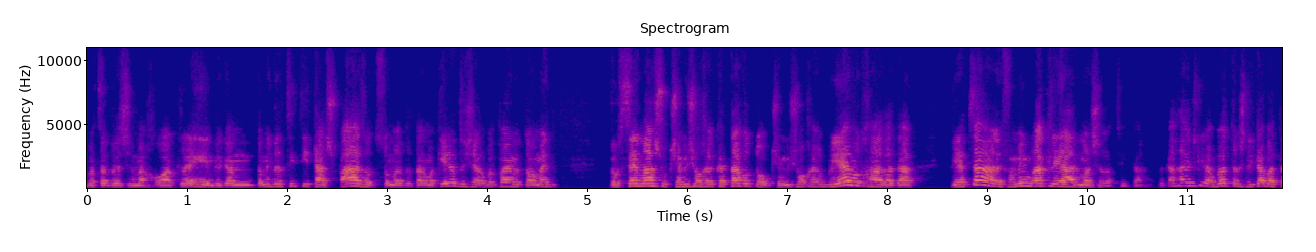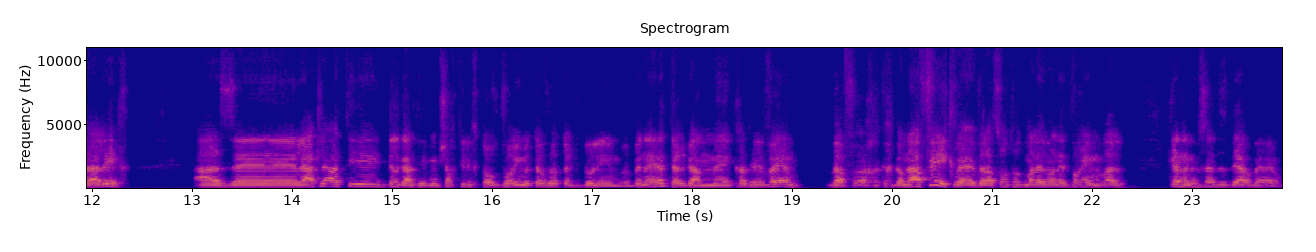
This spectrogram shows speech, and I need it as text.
בצד הזה של מאחורי הקלעים, וגם תמיד רציתי את ההשפעה הזאת, זאת אומרת, אתה מכיר את זה שהרבה פעמים אתה עומד ועושה משהו כשמישהו אחר כתב אותו, כשמישהו אחר ביים אותך, ואתה... ויצא לפעמים רק ליד מה שרצית. וככה יש לי הרבה יותר שליטה בתהליך. אז uh, לאט לאט התגלגלתי והמשכתי לכתוב דברים יותר ויותר גדולים, ובין היתר גם uh, התחלתי לביים, ואחר כך גם להפיק ו- ולעשות עוד מלא מלא דברים, אבל כן, אני עושה את זה די הרבה היום.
